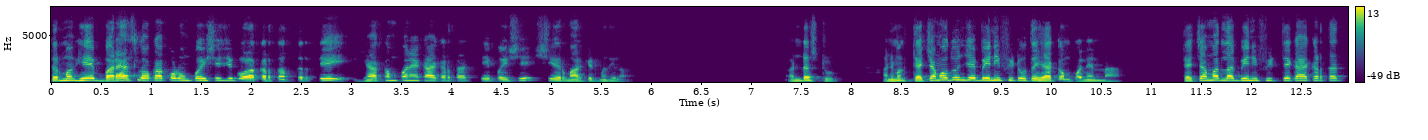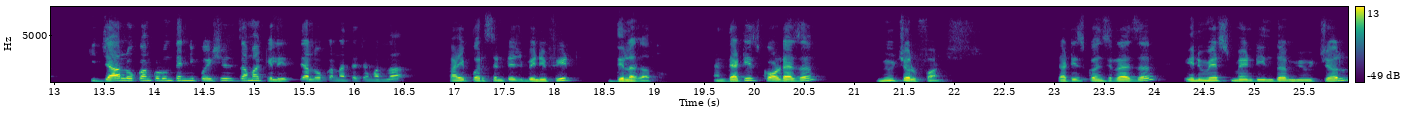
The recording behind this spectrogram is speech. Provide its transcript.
तर मग हे बऱ्याच लोकांकडून पैसे जे गोळा करतात तर ते ह्या कंपन्या काय करतात? ते पैसे शेअर मार्केटमध्ये लावतात. अंडरस्टूड आणि मग त्याच्यामधून जे बेनिफिट होतं ह्या कंपन्यांना त्याच्यामधला बेनिफिट ते काय करतात? की ज्या लोकांकडून त्यांनी पैसे जमा केले त्या लोकांना त्याच्यामधला काही पर्सेंटेज बेनिफिट दिला जातो. And that is called as a mutual funds that is consider as a investment in the mutual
